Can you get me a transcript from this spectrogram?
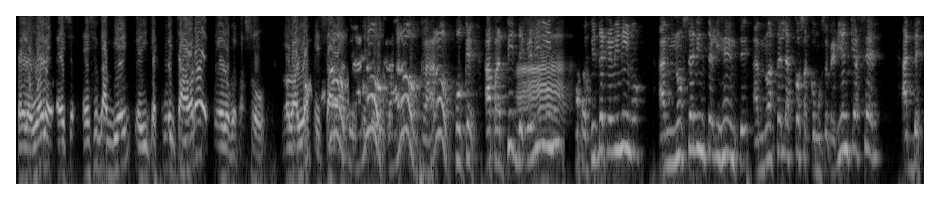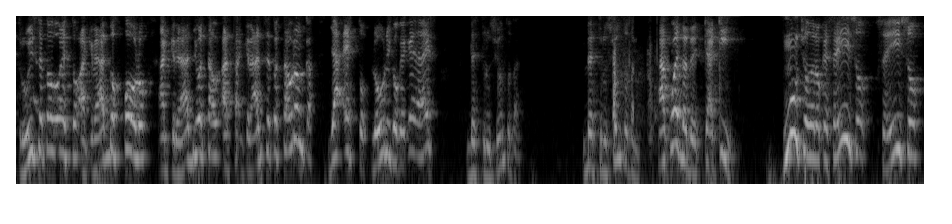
Pero bueno, eso, eso también te diste cuenta ahora después de lo que pasó. No lo habías pensado. No, claro, claro, claro, porque a partir de que Ah. vinimos, a partir de que vinimos, al no ser inteligente, al no hacer las cosas como se tenían que hacer, al destruirse todo esto, a crear dos polos, al crear yo esta, hasta crearse toda esta bronca, ya esto lo único que queda es destrucción total. Destrucción total. Acuérdate que aquí mucho de lo que se hizo se hizo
